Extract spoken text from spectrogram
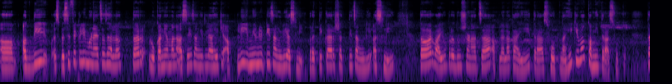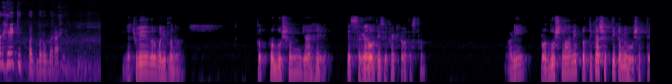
अगदी स्पेसिफिकली म्हणायचं झालं तर लोकांनी आम्हाला असंही सांगितलं आहे की आपली इम्युनिटी चांगली असली प्रतिकारशक्ती चांगली असली तर वायू प्रदूषणाचा आपल्याला काही त्रास होत नाही किंवा कमी त्रास होतो. तर हे कितपत बरोबर आहे? ॲक्च्युली जर बघितलं ना तर प्रदूषण जे आहे ते सगळ्यावरतीच इफेक्ट करत असतं. आणि प्रदूषणाने प्रतिकारशक्ती कमी होऊ शकते.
